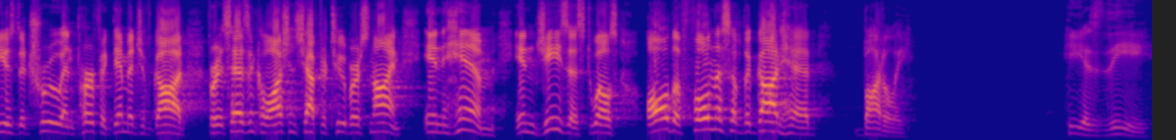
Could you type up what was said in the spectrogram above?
He is the true and perfect image of God. For it says in Colossians chapter 2 verse 9, in him, in Jesus dwells all the fullness of the Godhead bodily. He is the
